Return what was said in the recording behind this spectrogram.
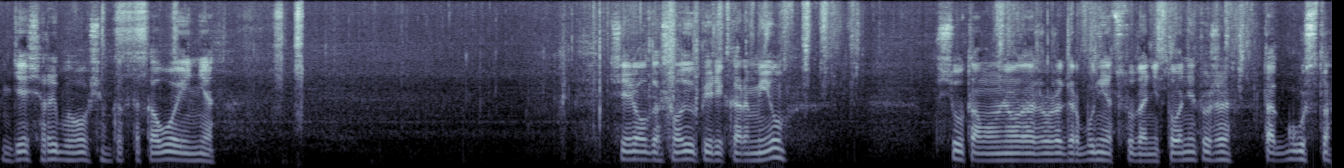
Здесь рыбы, в общем, как таковой и нет. Серега свою перекормил. Всю там у него даже уже горбунец туда не тонет уже так густо.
